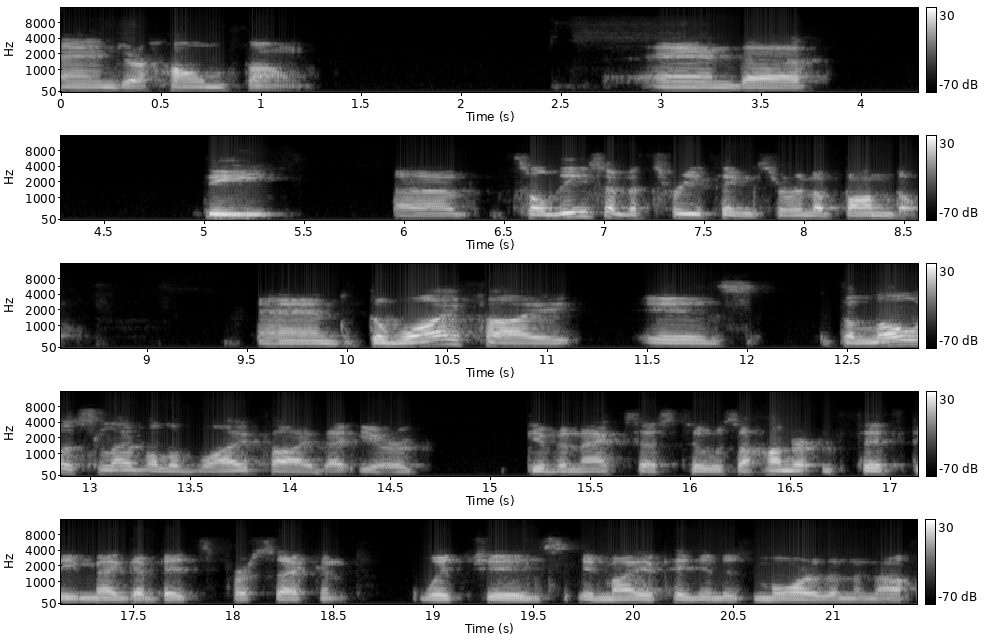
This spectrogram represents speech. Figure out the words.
and your home phone and uh, the uh, so these are the three things are in a bundle, and the Wi-Fi is the lowest level of Wi-Fi that you're given access to is 150 megabits per second, which is, in my opinion, is more than enough.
